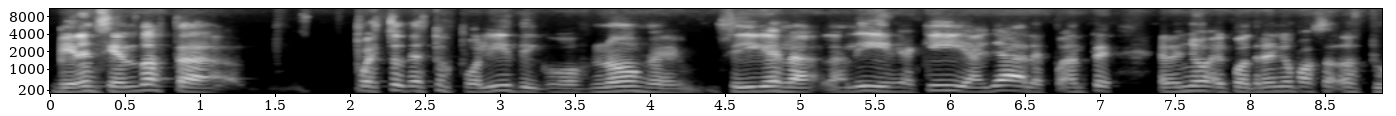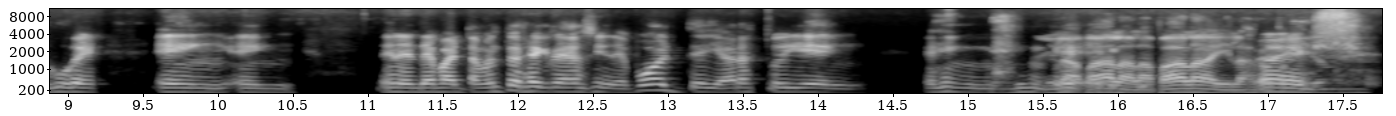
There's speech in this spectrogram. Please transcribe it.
vienen siendo hasta puestos de estos políticos, ¿no? Eh, sigues la, la, línea aquí, allá, después antes, el año, el cuatrenio pasado estuve en, en, en, el departamento de recreación y deporte y ahora estoy en... en, la pala, la pala y la pues, rotación.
